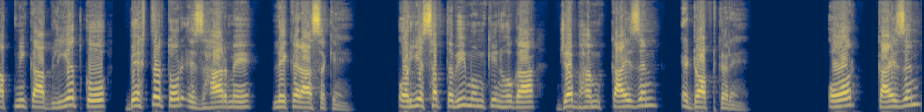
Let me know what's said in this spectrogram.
अपनी काबिलियत को बेहतर तौर इजहार में लेकर आ सकें। और ये सब तभी मुमकिन होगा जब हम काइजन एडॉप्ट करें। और kaizen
